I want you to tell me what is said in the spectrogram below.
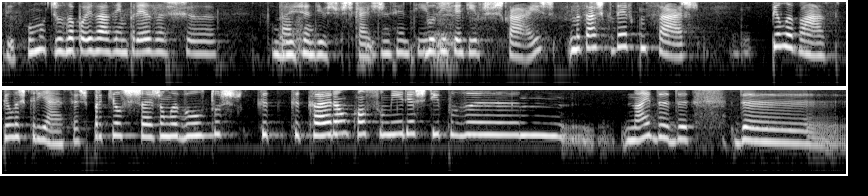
De, como? Dos apoios às empresas. Dos tá- incentivos fiscais. Dos incentivos. dos incentivos fiscais, mas acho que deve começar pela base, pelas crianças, para que eles sejam adultos que, que queiram consumir este tipo de. Não é? de, de, de-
